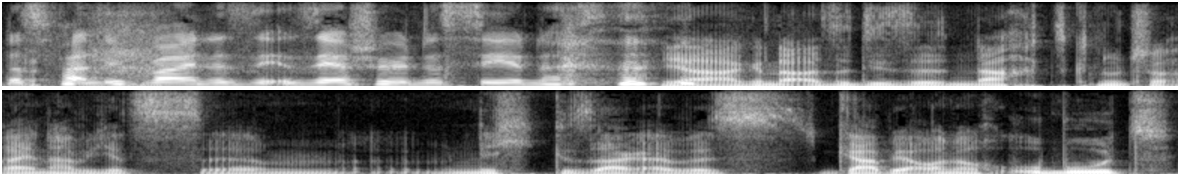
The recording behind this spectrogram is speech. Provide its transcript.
das fand ich war eine sehr, sehr schöne Szene. Ja, genau. Also diese Nachtknutschereien habe ich jetzt ähm, nicht gesagt, aber es gab ja auch noch Umut,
